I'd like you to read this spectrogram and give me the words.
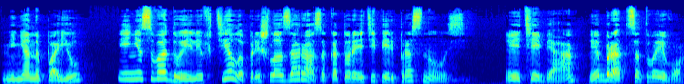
меня напоил? И не с водой или в тело пришла зараза, которая теперь проснулась. И тебя, и братца твоего.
